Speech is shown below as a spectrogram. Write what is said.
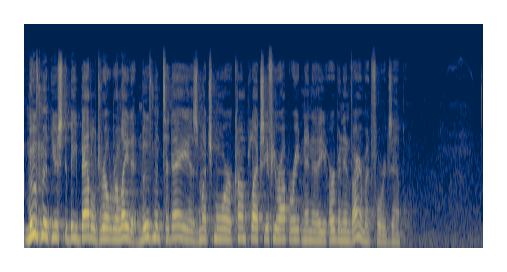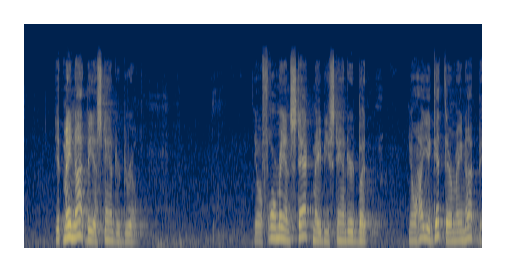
Movement used to be battle drill related. Movement today is much more complex if you're operating in an urban environment, for example. It may not be a standard drill. You know, a four man stack may be standard, but you know, how you get there may not be.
